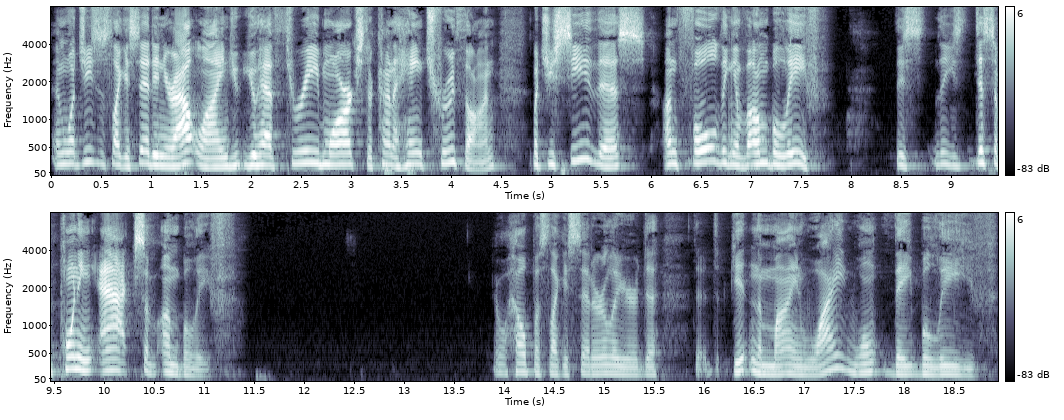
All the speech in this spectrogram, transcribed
And what Jesus, like I said, in your outline, you, you have three marks to kind of hang truth on, but you see this unfolding of unbelief, these, these disappointing acts of unbelief. It will help us, like I said earlier, to, get in the mind why won't they believe?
